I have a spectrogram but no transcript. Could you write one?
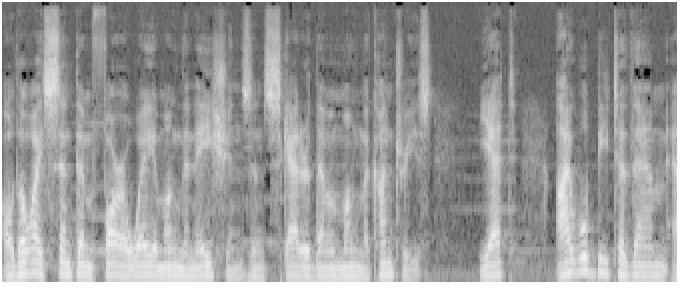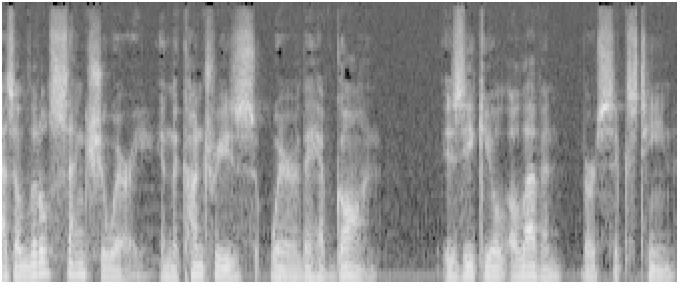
Although I sent them far away among the nations and scattered them among the countries, yet I will be to them as a little sanctuary in the countries where they have gone. Ezekiel 11, verse 16.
